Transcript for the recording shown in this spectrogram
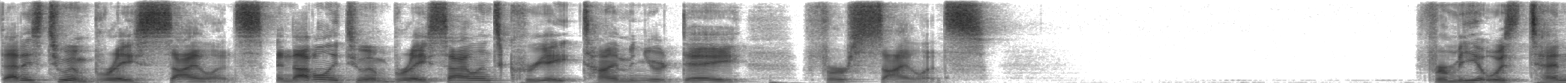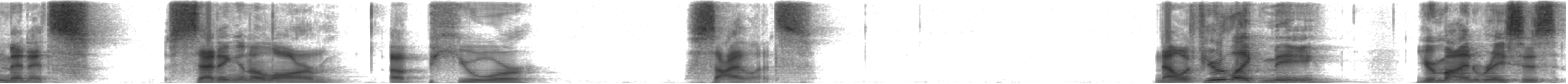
That is to embrace silence. And not only to embrace silence, create time in your day for silence. For me, it was 10 minutes setting an alarm of pure silence. Now, if you're like me, your mind races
